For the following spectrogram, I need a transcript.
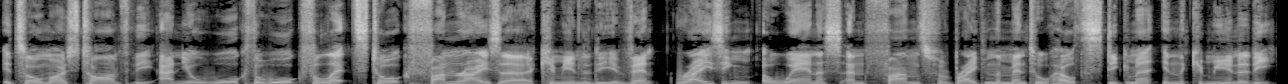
It's almost time for the annual Walk the Walk for Let's Talk fundraiser community event, raising awareness and funds for breaking the mental health stigma in the community.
